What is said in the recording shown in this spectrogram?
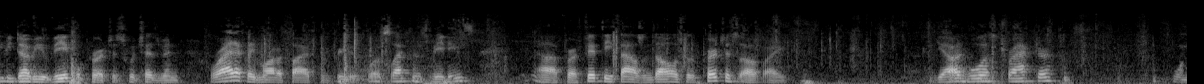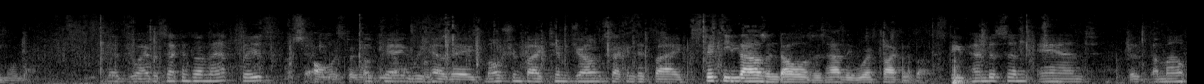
DPW vehicle purchase, which has been radically modified from previous Board of Selectmen's meetings, uh, for fifty thousand dollars for the purchase of a yard horse tractor. One more back. Uh, Do I have a second on that, please? Almost a- Okay, we have a motion by Tim Jones, seconded by Fifty thousand dollars is hardly worth talking about. Steve Henderson, and the amount,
